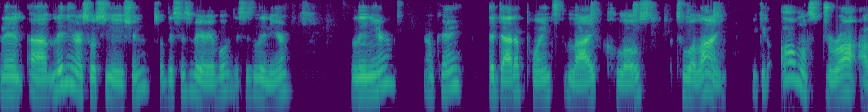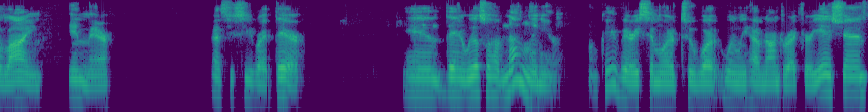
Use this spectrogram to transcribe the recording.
And then uh, linear association, so this is variable, this is linear. Linear, okay, the data points lie close to a line. You can almost draw a line in there, as you see right there. And then we also have nonlinear, okay, very similar to what when we have non-direct variation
